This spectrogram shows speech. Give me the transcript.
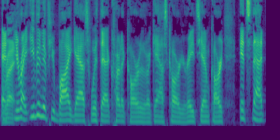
and Right. you're right even if you buy gas with that credit card or a gas card your atm card it's that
